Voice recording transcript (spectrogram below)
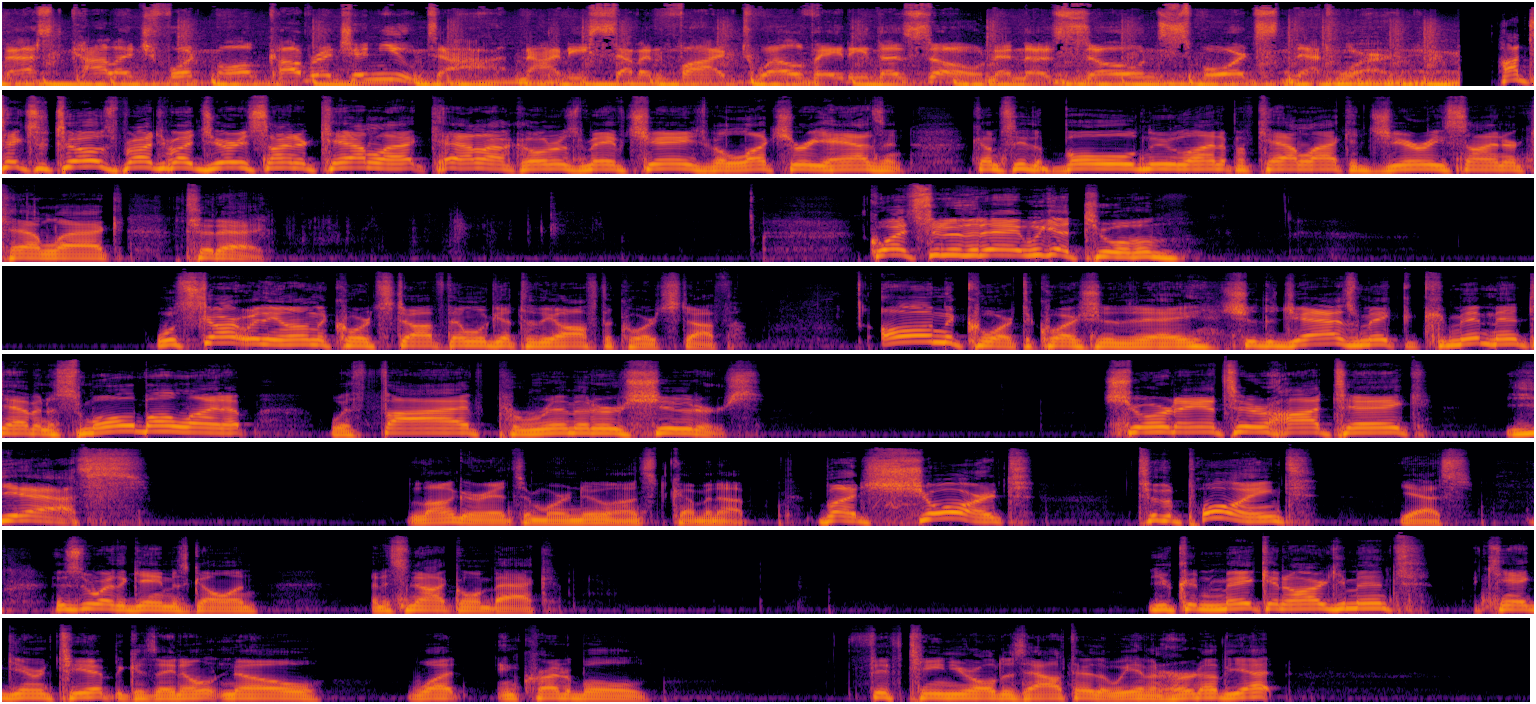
best college football coverage in Utah. 97.5 1280 The Zone and the Zone Sports Network. Hot Takes or Toes brought to you by Jerry Seiner Cadillac. Cadillac owners may have changed, but luxury hasn't. Come see the bold new lineup of Cadillac at Jerry Seiner Cadillac today. Question of the day. We got two of them. We'll start with the on the court stuff, then we'll get to the off the court stuff. On the court, the question of the day should the Jazz make a commitment to having a small ball lineup with five perimeter shooters? Short answer, hot take, yes. Longer answer, more nuanced coming up. But short, to the point, yes. This is where the game is going, and it's not going back. You can make an argument. I can't guarantee it because I don't know what incredible 15 year old is out there that we haven't heard of yet.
